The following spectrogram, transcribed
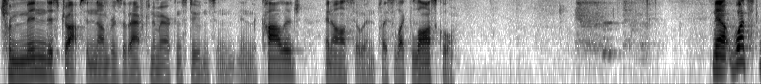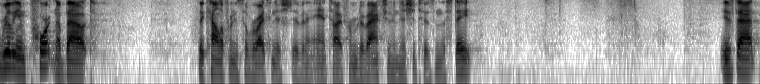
tremendous drops in numbers of African American students in, in the college and also in places like the law school. Now, what's really important about the California Civil Rights Initiative and anti-affirmative action initiatives in the state is that,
